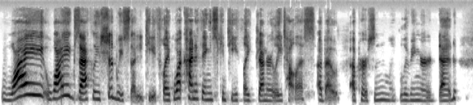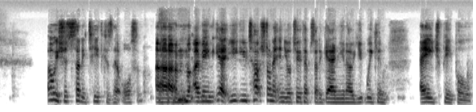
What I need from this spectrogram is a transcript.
why why exactly should we study teeth? Like what kind of things can teeth like generally tell us about a person like living or dead? Oh, you should study teeth because they're awesome. Um, I mean, yeah, you, you touched on it in your tooth episode again. You know, you, we can age people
